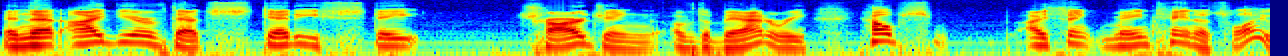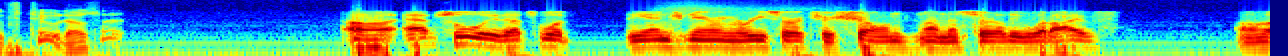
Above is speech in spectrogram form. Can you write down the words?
And that idea of that steady state charging of the battery helps, I think, maintain its life too, doesn't it? Uh, absolutely. That's what the engineering research has shown, not necessarily what I've. Uh,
